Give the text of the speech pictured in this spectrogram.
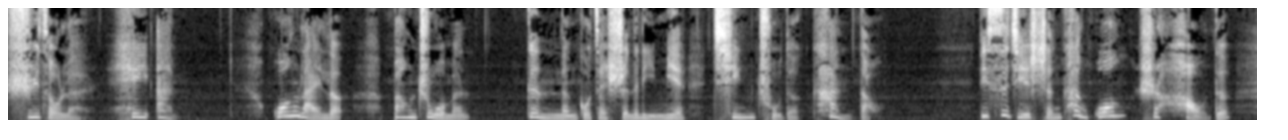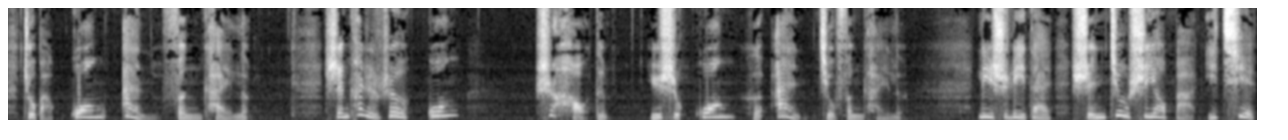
驱走了黑暗；光来了，帮助我们更能够在神的里面清楚的看到。第四节，神看光是好的，就把光暗分开了。神看着这光是好的，于是光和暗就分开了。历史历代，神就是要把一切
